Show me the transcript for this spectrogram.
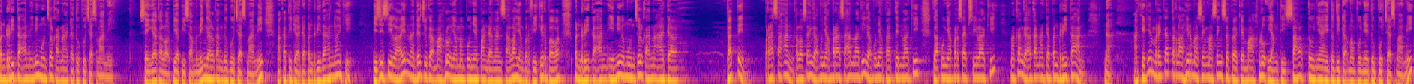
penderitaan ini muncul karena ada tubuh jasmani. Sehingga kalau dia bisa meninggalkan tubuh jasmani, maka tidak ada penderitaan lagi. Di sisi lain ada juga makhluk yang mempunyai pandangan salah yang berpikir bahwa penderitaan ini muncul karena ada batin, perasaan. Kalau saya nggak punya perasaan lagi, nggak punya batin lagi, nggak punya persepsi lagi, maka nggak akan ada penderitaan. Nah, akhirnya mereka terlahir masing-masing sebagai makhluk yang di satunya itu tidak mempunyai tubuh jasmani,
